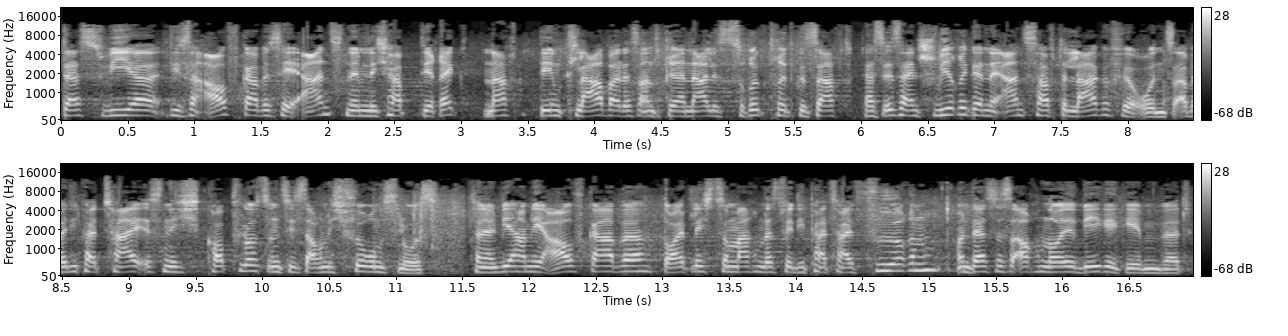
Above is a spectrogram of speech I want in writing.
dass wir diese Aufgabe sehr ernst nehmen. Ich habe direkt nachdem klar war, dass Andrea Nahles zurücktritt, gesagt, das ist eine schwierige, eine ernsthafte Lage für uns. Aber die Partei ist nicht kopflos und sie ist auch nicht führungslos, sondern wir haben die Aufgabe, deutlich zu machen, dass wir die Partei führen und dass es auch neue Wege geben wird.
